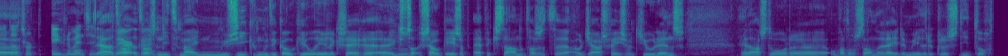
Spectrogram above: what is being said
met dat soort evenementen Ja, moet het, wa- werken. het was niet mijn muziek, moet ik ook heel eerlijk zeggen. Ik Mhm. zou ook eerst op Epic staan. Dat was het oudjaarsfeest van Q-Dance. Helaas door eh, op wat omstandigheden, meerdere klussen die toch,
